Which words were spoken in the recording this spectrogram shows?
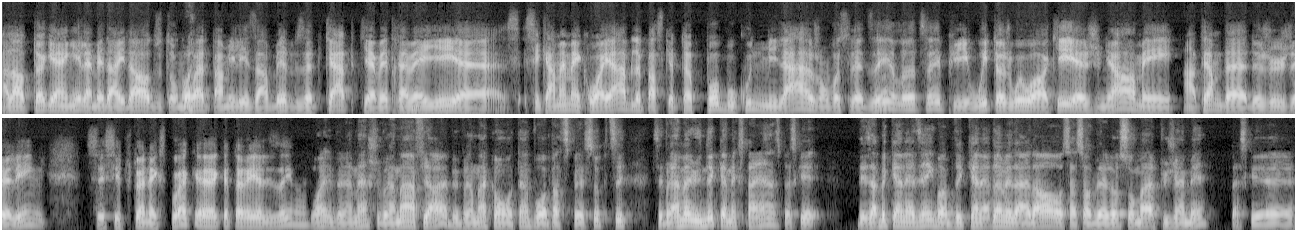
Alors, tu as gagné la médaille d'or du tournoi parmi les arbitres. Vous êtes quatre qui avaient travaillé. c'est quand même incroyable parce que tu n'as pas beaucoup de millage, on va se le dire. Là, Puis oui, tu as joué au hockey junior, mais en termes de, de juge de ligne, c'est tout un exploit que, que tu as réalisé. Oui, vraiment. Je suis vraiment fier et vraiment content de pouvoir participer à ça. C'est vraiment unique comme expérience parce que des arbitres canadiens qui vont dire Canada médaille d'or, ça ne se reverra sûrement plus jamais parce que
